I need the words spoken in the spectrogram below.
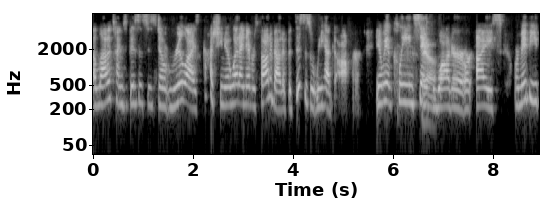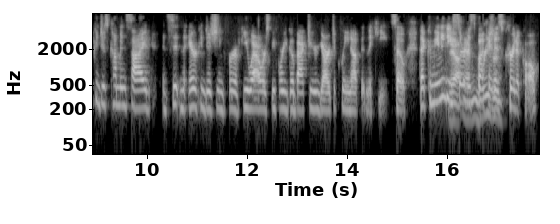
a lot of times businesses don't realize, gosh, you know what? I never thought about it, but this is what we have to offer. You know, we have clean, safe yeah. water or ice, or maybe you can just come inside and sit in the air conditioning for a few hours before you go back to your yard to clean up in the heat. So that community yeah, service bucket reason, is critical.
